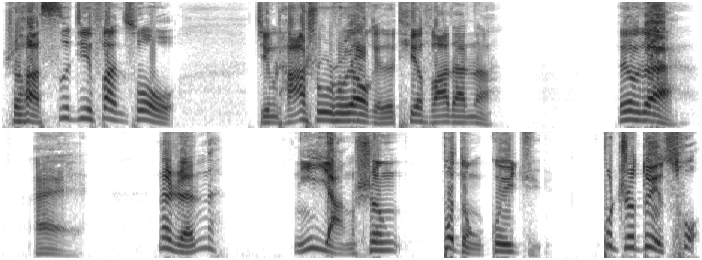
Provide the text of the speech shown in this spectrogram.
是吧？司机犯错误，警察叔叔要给他贴罚单呢，对不对？哎，那人呢？你养生不懂规矩，不知对错，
